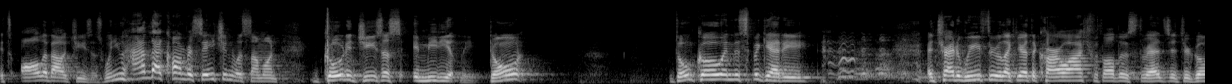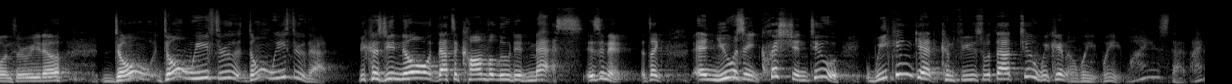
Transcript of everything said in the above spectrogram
It's all about Jesus. When you have that conversation with someone, go to Jesus immediately. Don't, don't go in the spaghetti and try to weave through like you're at the car wash with all those threads that you're going through, you know? Don't, don't weave through, don't weave through that. Because you know that's a convoluted mess, isn't it? It's like, and you as a Christian too, we can get confused with that too. We can, oh, wait, wait, why is that? I,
